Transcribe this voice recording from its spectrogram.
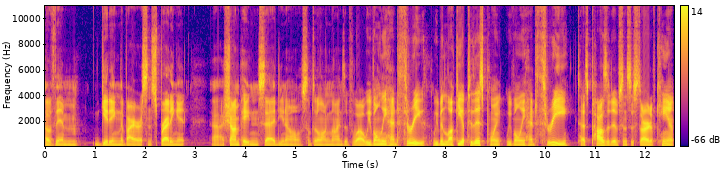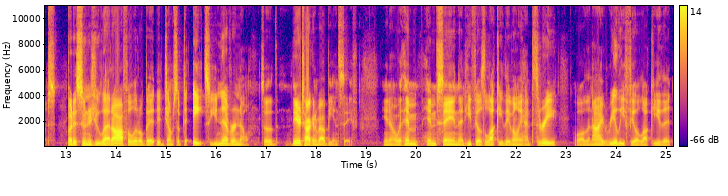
of them getting the virus and spreading it uh, Sean Payton said, you know, something along the lines of, well, we've only had three. We've been lucky up to this point. We've only had three test positive since the start of camps. But as soon as you let off a little bit, it jumps up to eight. So you never know. So they're talking about being safe. You know, with him him saying that he feels lucky they've only had three, well, then I really feel lucky that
